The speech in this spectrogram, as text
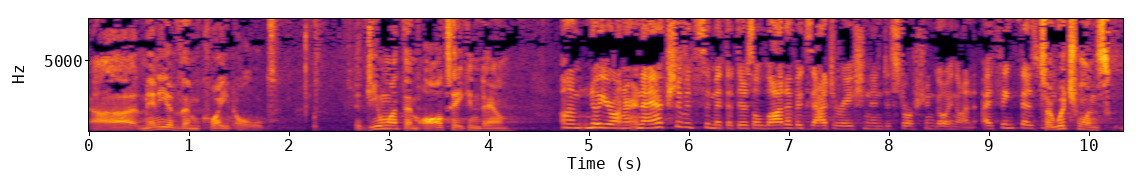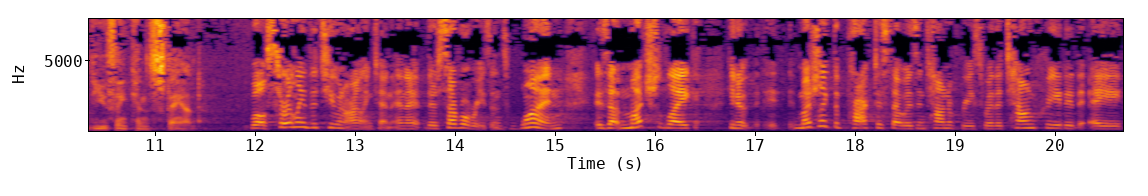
uh, many of them quite old. Do you want them all taken down? Um, no, Your Honor, and I actually would submit that there's a lot of exaggeration and distortion going on. I think there's So which ones do you think can stand? Well, certainly the two in Arlington, and I, there's several reasons. One is that much like, you know, much like the practice that was in town of Greece, where the town created a,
